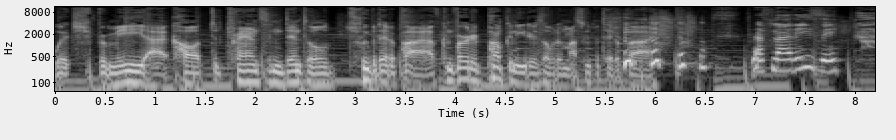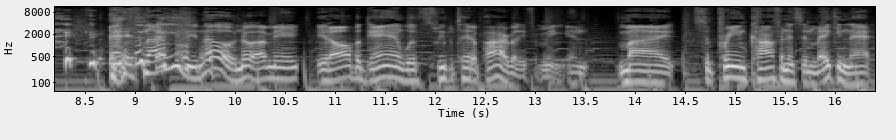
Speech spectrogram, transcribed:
which for me, I call it the transcendental sweet potato pie. I've converted pumpkin eaters over to my sweet potato pie. That's not easy. it's not easy. No, no. I mean, it all began with sweet potato pie, really, for me. And my supreme confidence in making that,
